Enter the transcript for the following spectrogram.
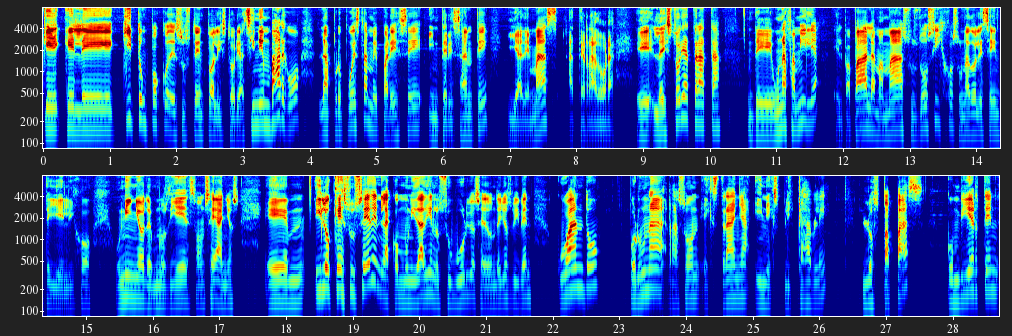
que, le quita un poco de sustento a la historia. Sin embargo, la propuesta me parece interesante y además aterradora. Eh, la historia trata de una familia, el papá, la mamá, sus dos hijos, un adolescente y el hijo, un niño de unos 10, 11 años, em, y lo que sucede en la comunidad y en los suburbios de donde ellos viven cuando, por una razón extraña, inexplicable, los papás convierten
